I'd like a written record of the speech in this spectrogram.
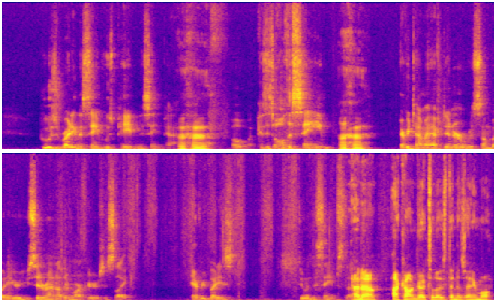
who's writing the same, who's paving the same path. Oh, because it's all the same. Every time I have dinner with somebody or you sit around other marketers, it's like everybody's doing the same stuff. I know. I can't go to those dinners anymore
